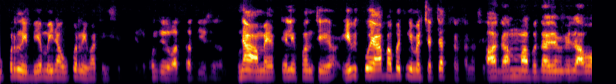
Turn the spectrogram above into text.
ઉપરની બે મહિના ઉપરની વાત છે. ટેલિફોનથી વાત થતી હશે ના અમે ટેલિફોનથી એવી કોઈ આ બાબતની અમે ચર્ચા જ કરતા નથી. આ ગામમાં બધા એમ કહે છે આવો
